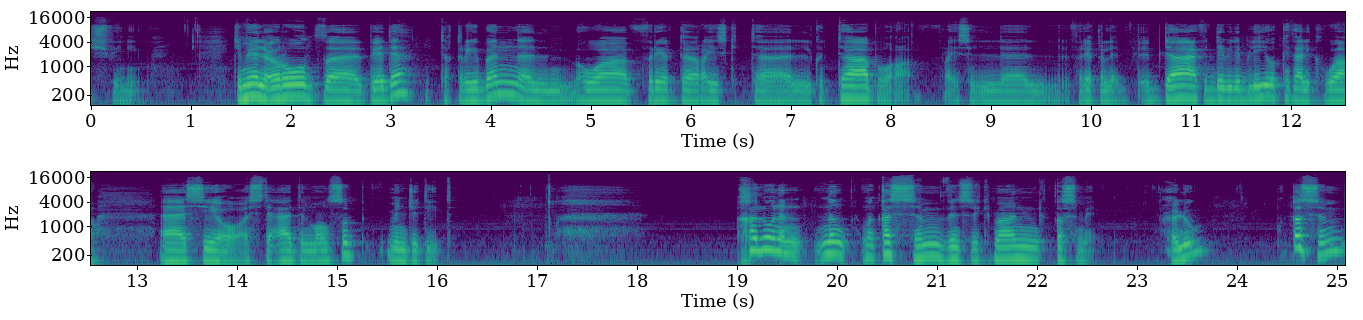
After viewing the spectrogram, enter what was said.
فيني جميع العروض بيده. تقريبا هو فريق رئيس الكتاب ورئيس الفريق الإبداع في ال WWE وكذلك هو CEO استعاد المنصب من جديد. خلونا نقسم فينس مكمان قسمين. حلو؟ قسم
